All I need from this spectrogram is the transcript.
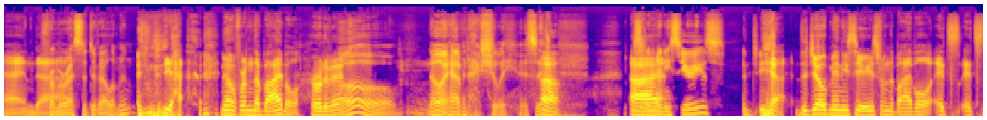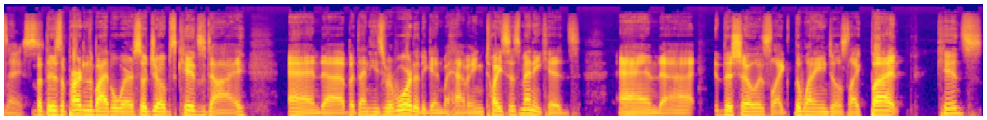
And uh, From Arrested Development? yeah, no, from the Bible. Heard of it? Oh no, I haven't actually. Is it, Oh. is Uh, it a mini series? yeah, the Job miniseries from the Bible. It's it's Nice. but there's a part in the Bible where so Job's kids die, and uh, but then he's rewarded again by having twice as many kids, and uh, the show is like the one angel is like, but kids,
